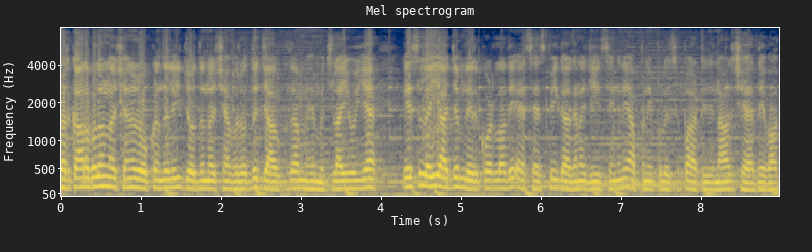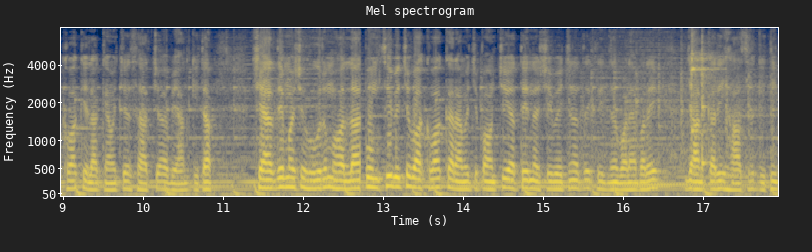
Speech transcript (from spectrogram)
ਸਰਕਾਰ ਵੱਲੋਂ ਨਸ਼ਿਆਂ ਨੂੰ ਰੋਕਣ ਦੇ ਲਈ ਜੁੱਧ ਨਸ਼ਿਆਂ ਵਿਰੁੱਧ ਜਾਗਰੂਕਤਾ ਮੁਹਿੰਮ ਚਲਾਈ ਹੋਈ ਹੈ। ਇਸ ਲਈ ਅੱਜ ਮਲੇਰਕੋਟਲਾ ਦੇ ਐਸਐਸਪੀ ਗਗਨਜੀਤ ਸਿੰਘ ਨੇ ਆਪਣੀ ਪੁਲਿਸ ਪਾਰਟੀ ਦੇ ਨਾਲ ਸ਼ਹਿਰ ਦੇ ਵੱਖ-ਵੱਖ ਇਲਾਕਿਆਂ ਵਿੱਚ ਸਰਚ ਅਭਿਆਨ ਕੀਤਾ। ਸ਼ਹਿਰ ਦੇ ਮਸ਼ਹੂਰ ਮੁਹੱਲਾ ਪੁੰਸੀ ਵਿੱਚ ਵੱਖ-ਵੱਖ ਘਰਾਂ ਵਿੱਚ ਪਹੁੰਚੇ ਅਤੇ ਨਸ਼ੇ ਵੇਚਣ ਅਤੇ ਖਰੀਦਣ ਵਾਲਿਆਂ ਬਾਰੇ ਜਾਣਕਾਰੀ ਹਾਸਲ ਕੀਤੀ।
